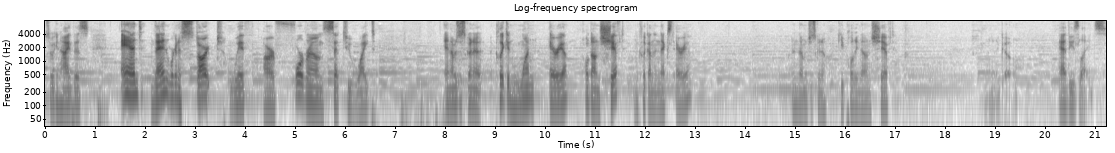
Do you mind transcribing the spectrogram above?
So we can hide this. And then we're going to start with our foreground set to white. And I'm just going to click in one area, hold down shift, and click on the next area. And I'm just going to keep holding down shift. I'm going to go add these lights.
